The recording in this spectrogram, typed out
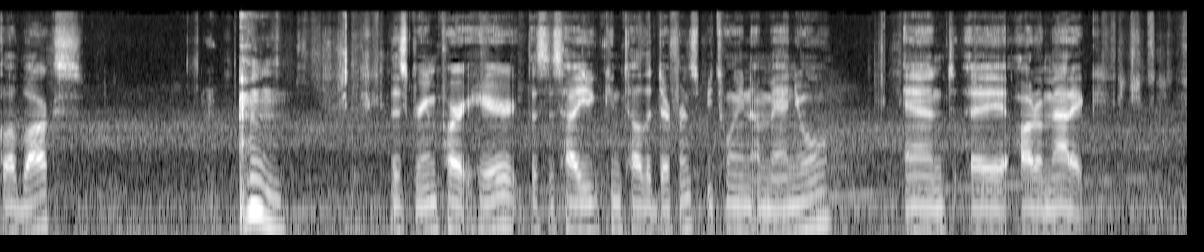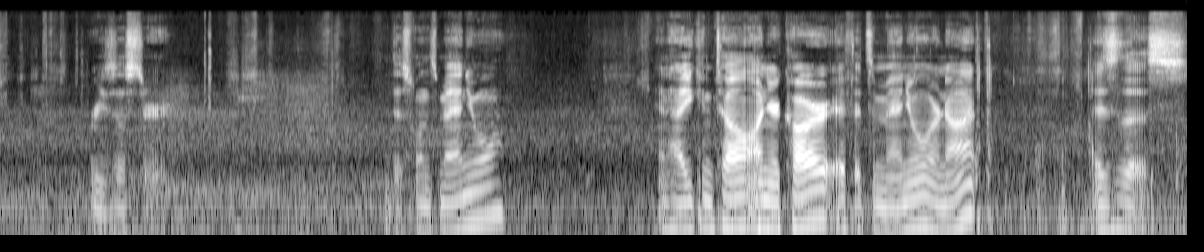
glove box. this green part here, this is how you can tell the difference between a manual and a automatic resistor. This one's manual. And how you can tell on your car if it's a manual or not is this.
